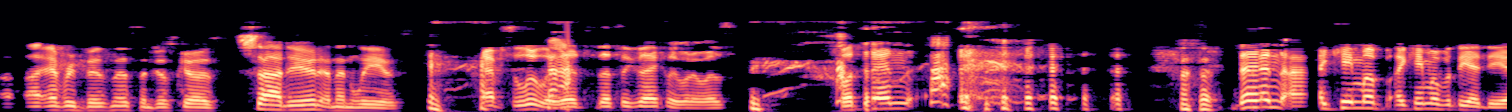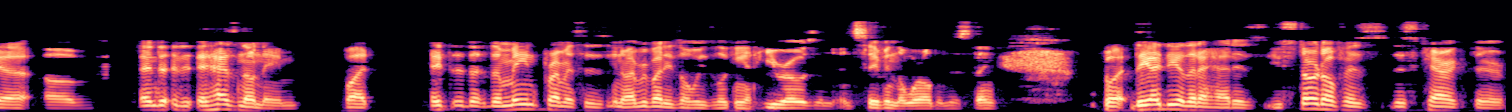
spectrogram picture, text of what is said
uh, every business and just goes, "Saw, dude," and then leaves. Absolutely, that's that's exactly what it was. But then, then I came up, I came up with the idea of, and it, it has no name, but it, the, the main premise is, you know, everybody's always looking at heroes and, and saving the world in this thing. But the idea that I had is, you start off as this character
